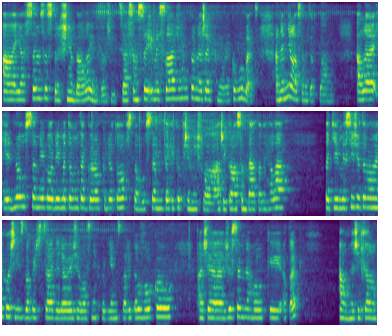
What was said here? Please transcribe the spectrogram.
a já jsem se strašně bála jim to říct. Já jsem si i myslela, že jim to neřeknu, jako vůbec. A neměla jsem to v plánu. Ale jednou jsem, jako dejme tomu tak rok do toho vztahu, jsem tak jako přemýšlela a říkala jsem tátovi, hele, tati, myslíš, že to mám jako říct babičce a dědovi, že vlastně chodím s tady tou holkou a že, že jsem na holky a tak? A on mi říkal,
